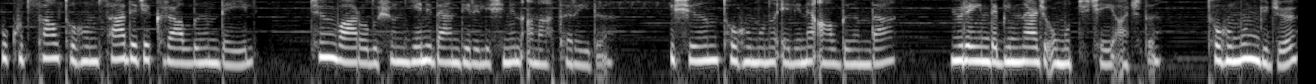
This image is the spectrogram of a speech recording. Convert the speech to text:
bu kutsal tohum sadece krallığın değil, tüm varoluşun yeniden dirilişinin anahtarıydı. Işığın tohumunu eline aldığında yüreğinde binlerce umut çiçeği açtı. Tohumun gücü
